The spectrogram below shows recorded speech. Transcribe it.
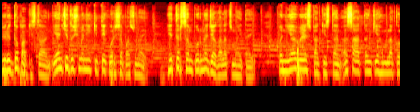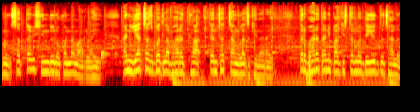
विरुद्ध पाकिस्तान यांची दुश्मनी ही कित्येक वर्षापासून आहे. हे तर संपूर्ण जगालाच माहीत आहे. पण यावेळेस पाकिस्तान असा आतंकी हमला करून सत्तावीस हिंदू लोकांना मारला आहे. आणि याचाच बदला भारत हा त्यांचा चांगलाच घेणार आहे. तर भारत आणि पाकिस्तानमध्ये युद्ध झालं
